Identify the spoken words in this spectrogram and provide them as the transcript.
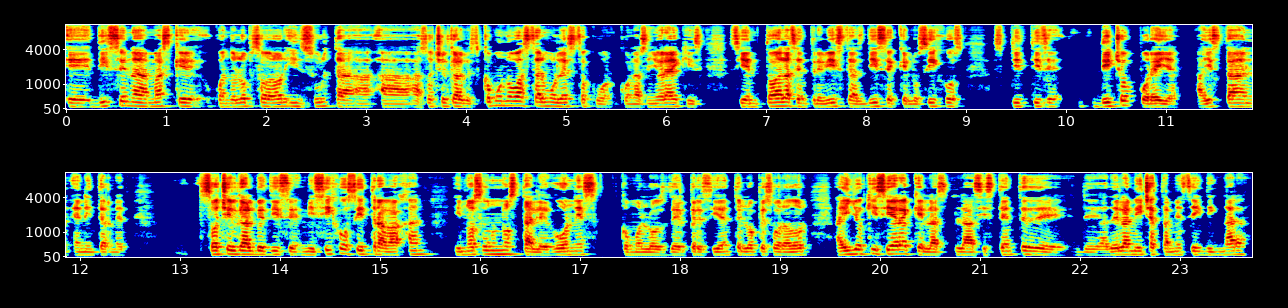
eh, dice nada más que cuando López Obrador insulta a, a, Xochitl Gálvez, ¿cómo no va a estar molesto con, con, la señora X si en todas las entrevistas dice que los hijos, dice, dicho por ella, ahí está en, internet, Xochitl Gálvez dice, mis hijos sí trabajan y no son unos talegones como los del presidente López Obrador. Ahí yo quisiera que la, la asistente de, de Adela Micha también se indignara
